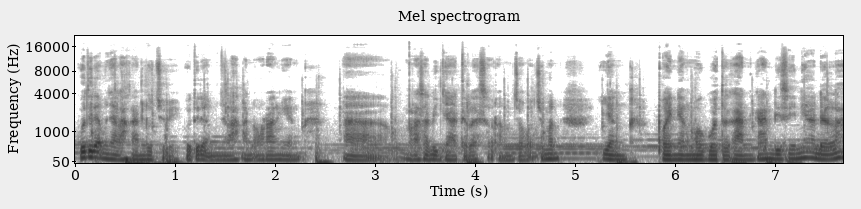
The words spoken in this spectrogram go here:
Gue tidak menyalahkan lu cuy. Gue tidak menyalahkan orang yang uh, merasa dijahati oleh seorang cowok. Cuman yang poin yang mau gue tekankan di sini adalah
